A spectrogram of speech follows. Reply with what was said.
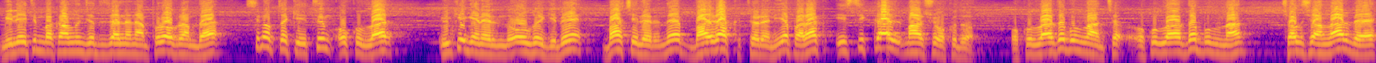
Milli Eğitim Bakanlığı'nca düzenlenen programda Sinop'taki tüm okullar ülke genelinde olduğu gibi bahçelerinde bayrak töreni yaparak İstiklal Marşı okudu. Okullarda bulunan okullarda bulunan çalışanlar ve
